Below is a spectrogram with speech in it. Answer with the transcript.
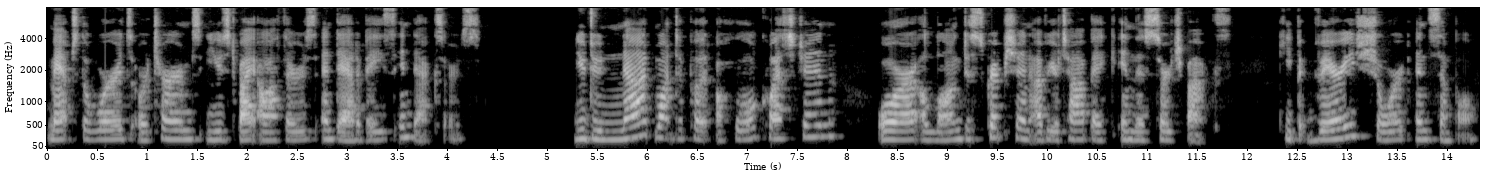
match the words or terms used by authors and database indexers. You do not want to put a whole question or a long description of your topic in this search box. Keep it very short and simple.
